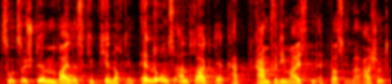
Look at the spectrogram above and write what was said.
zuzustimmen, weil es gibt hier noch den Änderungsantrag, der kam für die meisten etwas überraschend.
